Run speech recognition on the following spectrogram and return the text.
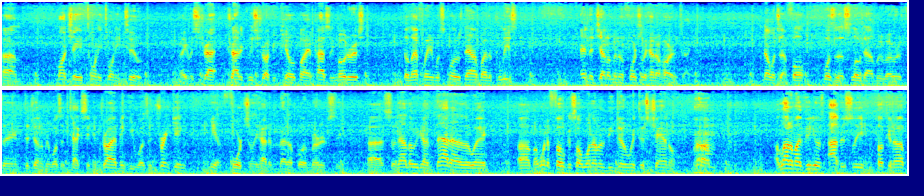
um, March 8th, 2022. Uh, he was tra- tragically struck and killed by a passing motorist. The left lane was closed down by the police, and the gentleman unfortunately had a heart attack. No one's at fault. Wasn't a slow down, move over thing. The gentleman wasn't texting and driving. He wasn't drinking. He unfortunately had a medical emergency. Uh, so now that we got that out of the way, um, I want to focus on what I'm going to be doing with this channel. Um, a lot of my videos, obviously, hooking up,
